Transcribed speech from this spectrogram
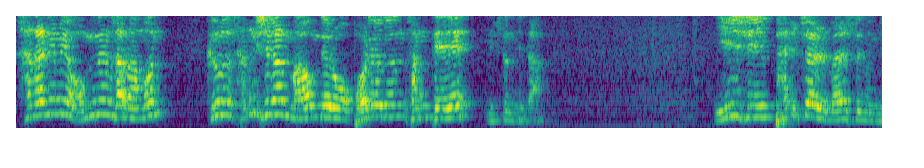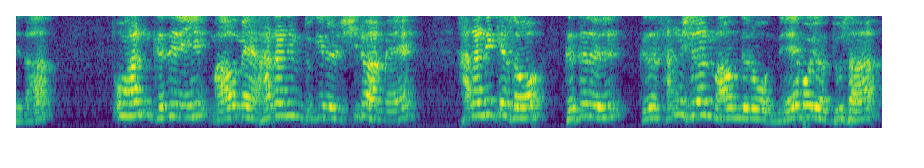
하나님이 없는 사람은 그 상실한 마음대로 버려둔 상태에 있습니다. 28절 말씀입니다. 또한 그들이 마음에 하나님 두기를 싫어하며 하나님께서 그들을 그 상실한 마음대로 내버려 두사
